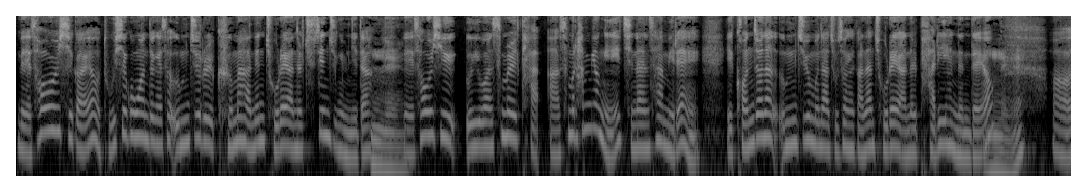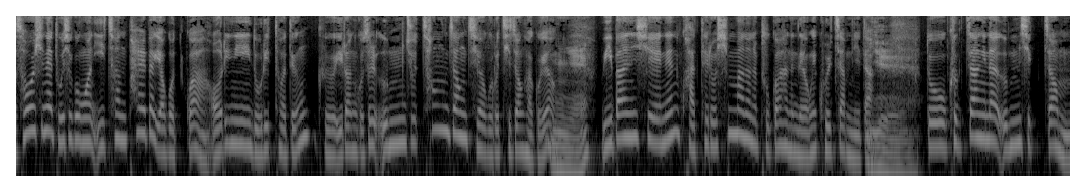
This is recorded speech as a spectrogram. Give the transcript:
네, 서울시가요 도시공원 등에서 음주를 금하는 조례안을 추진 중입니다. 네. 네, 서울시 의원 20, 아, 21명이 지난 3일에 이 건전한 음주 문화 조성에 관한 조례안을 발의했는데요. 네. 어, 서울시 내 도시공원 2,800여 곳과 어린이 놀이터 등 그 이런 곳을 음주 청정 지역으로 지정하고요. 음, 예. 위반 시에는 과태료 10만 원을 부과하는 내용이 골자입니다. 예. 또 극장이나 음식점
